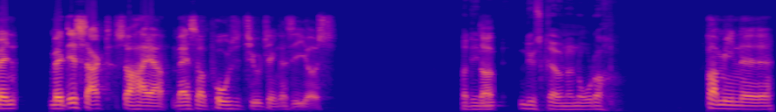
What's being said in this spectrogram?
Men med det sagt, så har jeg masser af positive ting at sige også. fra dine Så- nyskrevne noter. Fra mine øh,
